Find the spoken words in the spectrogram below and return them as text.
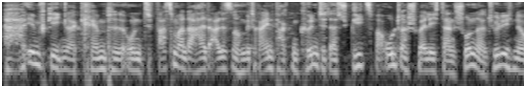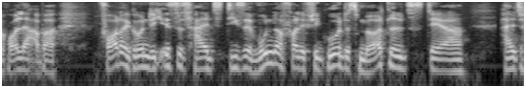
ah, Impfgegnerkrempel und was man da halt alles noch mit reinpacken könnte. Das spielt zwar unterschwellig dann schon natürlich eine Rolle, aber vordergründig ist es halt diese wundervolle Figur des Myrtles, der halt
